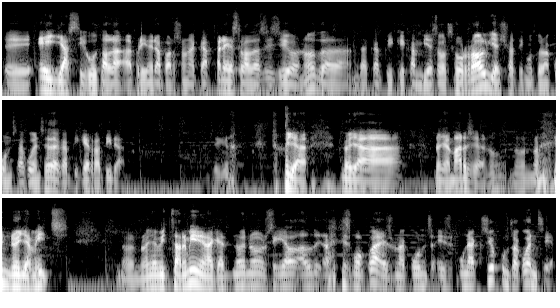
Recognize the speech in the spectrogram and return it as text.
eh, ell ha sigut la, la primera persona que ha pres la decisió no? de, de que Piqué canviés el seu rol i això ha tingut una conseqüència de que Piqué retira. Sigui, no, no, hi, ha, no, hi, ha, no hi ha marge, no? No, no, no hi ha mig. No, no hi ha mig termini en aquest... No, no, o sigui, el, el, és molt clar, és una, és una acció-conseqüència.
